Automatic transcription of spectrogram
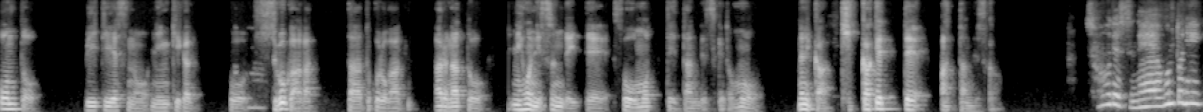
ポンと BTS の人気がこうすごく上がったところがあるなと、日本に住んでいてそう思っていたんですけども、何かきっかけってあったんですか？そうですね。本当に、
